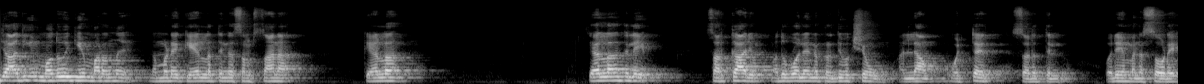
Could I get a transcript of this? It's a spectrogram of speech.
ജാതിയും മതവയ്ക്കും മറന്ന് നമ്മുടെ കേരളത്തിന്റെ സംസ്ഥാന കേരള കേരളത്തിലെ സർക്കാരും അതുപോലെ തന്നെ പ്രതിപക്ഷവും എല്ലാം ഒറ്റ സ്വരത്തിൽ ഒരേ മനസ്സോടെ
